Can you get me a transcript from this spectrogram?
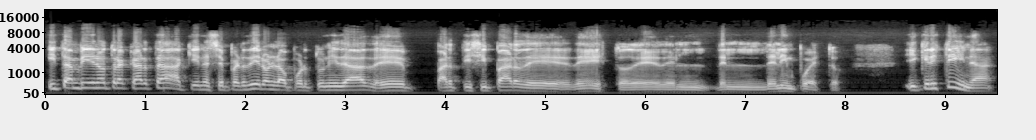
y también otra carta a quienes se perdieron la oportunidad de participar de, esto, del, del, impuesto. Y Cristina,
